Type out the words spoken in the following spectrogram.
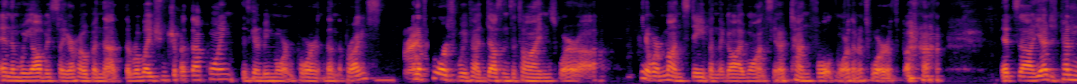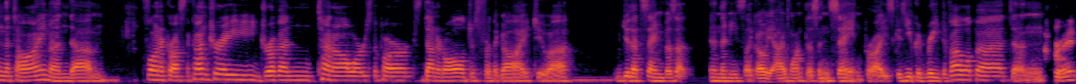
and then we obviously are hoping that the relationship at that point is going to be more important than the price. Right. And of course, we've had dozens of times where, uh, you know, we're months deep and the guy wants, you know, tenfold more than it's worth. But uh, it's, uh, yeah, just pending the time and um, flown across the country, driven 10 hours to parks, done it all just for the guy to uh, do that same visit. And then he's like, oh, yeah, I want this insane price because you could redevelop it and right.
